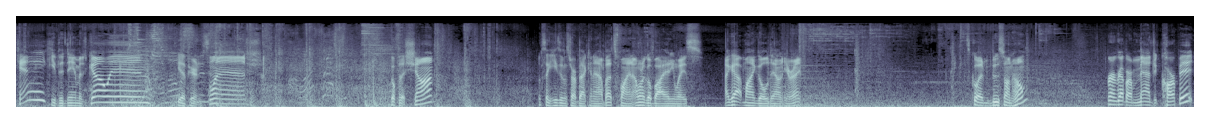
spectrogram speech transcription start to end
Okay, keep the damage going. Get up here and slash. Go for the shot. Looks like he's gonna start backing out, but that's fine. I wanna go by anyways. I got my goal down here, right? Let's go ahead and boost on home. We're gonna grab our magic carpet,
